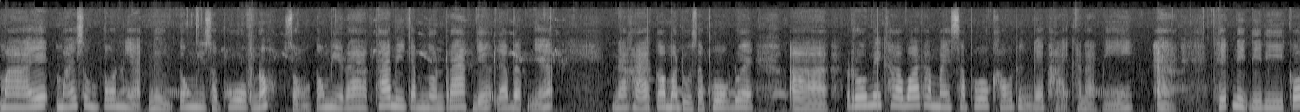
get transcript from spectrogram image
ไม้ไม้ทรงต้นเนี่ยหนึ่งต้องมีสะโพกเนาะสองต้องมีราก ถ้ามีจำนวนรากเยอะแล้วแบบเนี้ย นะคะ ก็มาดูสะโพกด้วย รู้ไหมคะว่าทำไมสะโพกเขาถึงได้ผายขนาดนี้ เทคนิคดีๆ ก็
